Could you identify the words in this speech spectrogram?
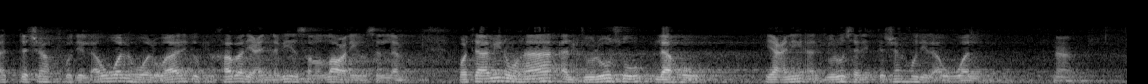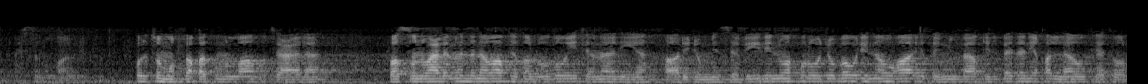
التشهد الأول هو الوارد في الخبر عن النبي صلى الله عليه وسلم وثامنها الجلوس له يعني الجلوس للتشهد الأول. نعم. أحسن الله قلتم وفقكم الله تعالى فصل واعلم أن نواقض الوضوء ثمانية خارج من سبيل وخروج بول أو غائط من باقي البدن قل أو كثر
